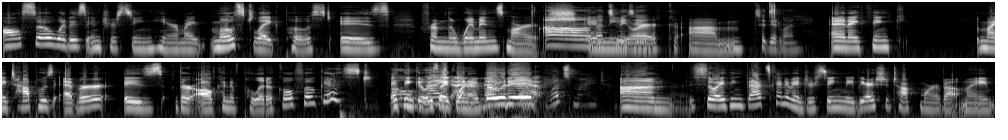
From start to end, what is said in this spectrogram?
also, what is interesting here, my most like post is from the Women's March Oh, in New amazing. York. Um, It's a good one. and I think my top post ever is they're all kind of political focused. I think Oh, it was right, like when I, remember voted. that. What's my top? Um, so I think that's kind of interesting. Maybe I should talk more about my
